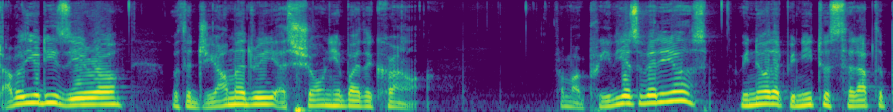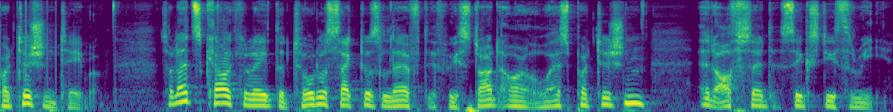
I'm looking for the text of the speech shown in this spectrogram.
WD0 with the geometry as shown here by the kernel. From our previous videos, we know that we need to set up the partition table, so let's calculate the total sectors left if we start our OS partition at offset 63.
